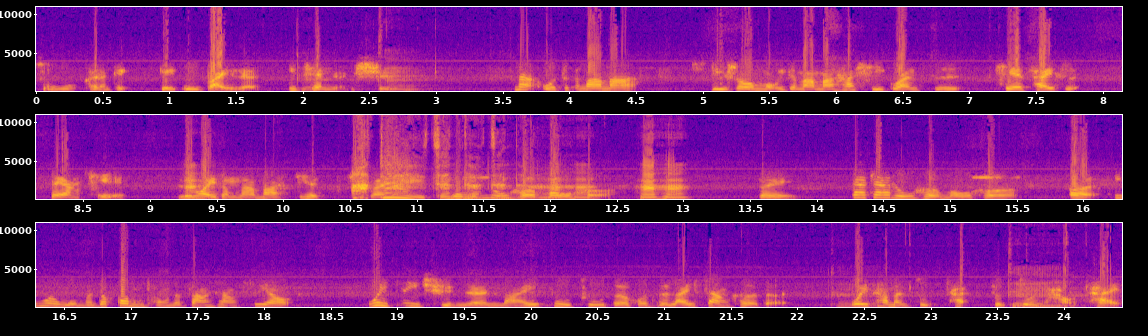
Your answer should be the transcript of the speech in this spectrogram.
煮，可能给给五百人、一千人吃。那我这个妈妈，比如说某一个妈妈，她习惯是切菜是这样切，另外一种妈妈就习惯。对，真的，我们如何磨合？嗯哼，对，大家如何磨合？呃，因为我们的共同的方向是要为这一群人来付出的，或者来上课的，为他们煮菜，煮顿好菜，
